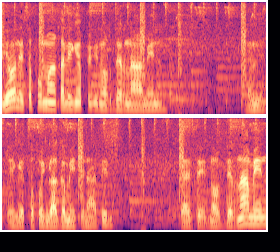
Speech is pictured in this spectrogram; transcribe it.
Yun, ito po mga kalingap yung in-order namin. Yan, ito po yung gagamitin natin. Kaya ito yung in-order namin.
